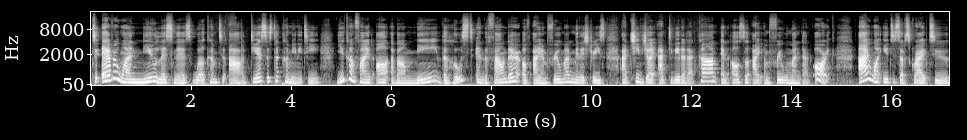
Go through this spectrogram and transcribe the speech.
To everyone, new listeners, welcome to our Dear Sister community. You can find all about me, the host and the founder of I Am Free Woman Ministries at chiefjoyactivator.com and also iamfreewoman.org. I want you to subscribe to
